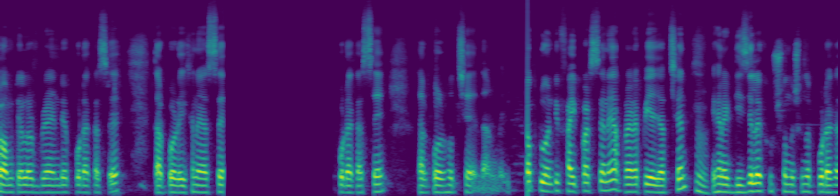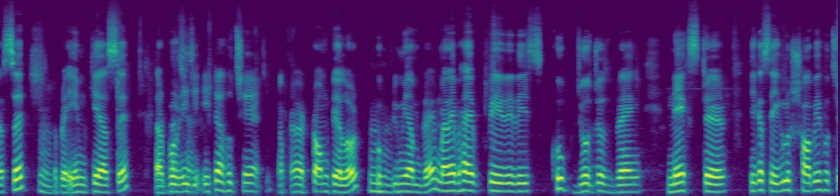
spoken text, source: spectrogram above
টম টেলর ব্র্যান্ডের প্রোডাক্ট আছে। তারপর এখানে আছে প্রোডাক্ট আছে। তারপর হচ্ছে দাঁড়ান ভাই সব টোয়েন্টি ফাইভ পার্সেন্টে আপনারা পেয়ে যাচ্ছেন। এখানে ডিজেলের খুব সুন্দর সুন্দর প্রোডাক্ট আছে। তারপরে এম কে আছে। তারপর এই আচ্ছা। যে এটা হচ্ছে আপনার টম টেলর খুব প্রিমিয়াম ব্র্যান্ড মানে ভাই পেরিস খুব জোস জোস ব্র্যান্ড, নেক্সট ঠিক আছে? এগুলো সবই হচ্ছে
